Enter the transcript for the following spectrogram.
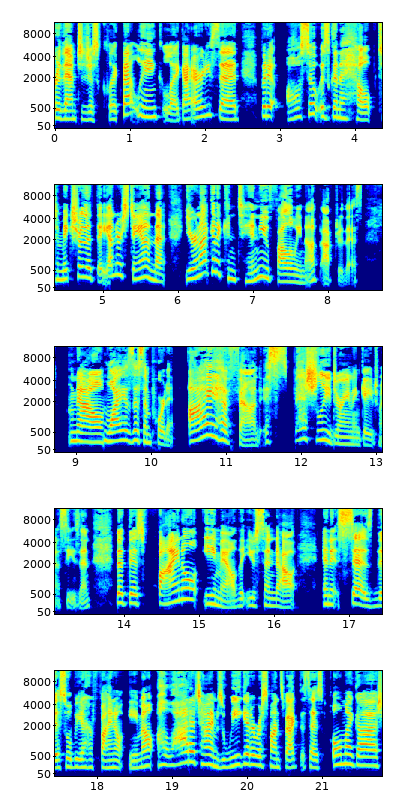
for them to just click that link, like I already said, but it also is going to help to make sure that they understand that you're not going to continue following up after this. Now, why is this important? I have found, especially during engagement season, that this final email that you send out and it says this will be our final email, a lot of times we get a response back that says, Oh my gosh,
